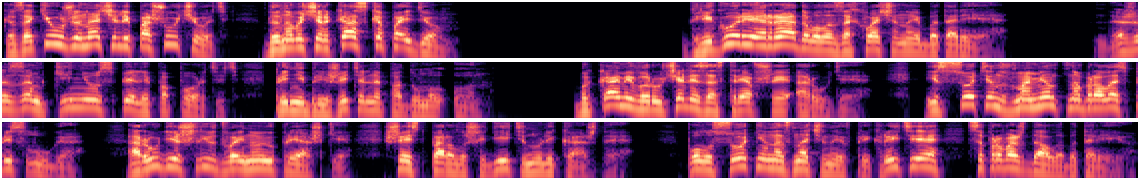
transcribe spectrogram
Казаки уже начали пошучивать. «Да Новочеркасска пойдем!» Григория радовала захваченная батарея. Даже замки не успели попортить, пренебрежительно подумал он. Быками выручали застрявшие орудия. Из сотен в момент набралась прислуга. Орудия шли в двойной упряжке, шесть пар лошадей тянули каждая. Полусотни, назначенные в прикрытие, сопровождала батарею.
